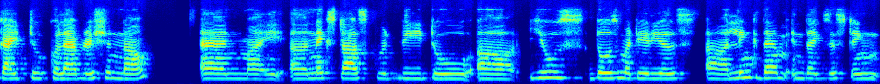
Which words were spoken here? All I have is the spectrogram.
guide to collaboration now. and my next task would be to use those materials, link them in the existing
